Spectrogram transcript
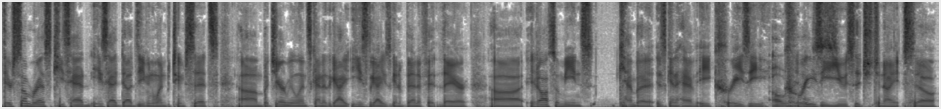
there's some risk. He's had he's had duds even when Batum sits, um, but Jeremy Lin's kind of the guy. He's the guy who's going to benefit there. Uh, it also means Kemba is going to have a crazy, oh, crazy yes. usage tonight. So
